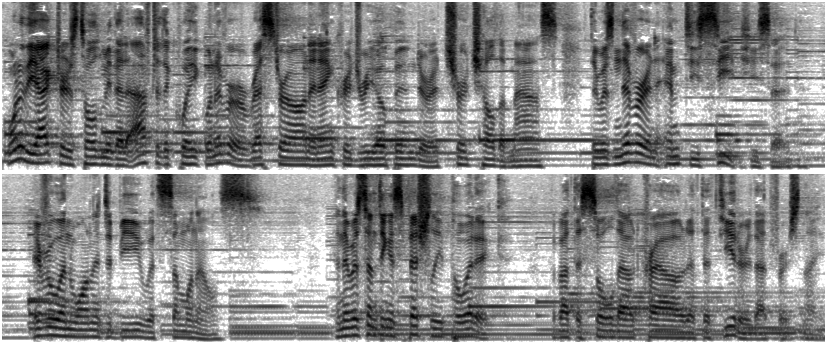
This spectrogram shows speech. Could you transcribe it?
One of the actors told me that after the quake, whenever a restaurant in Anchorage reopened or a church held a mass, there was never an empty seat. He said, everyone wanted to be with someone else, and there was something especially poetic about the sold out crowd at the theater that first night.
